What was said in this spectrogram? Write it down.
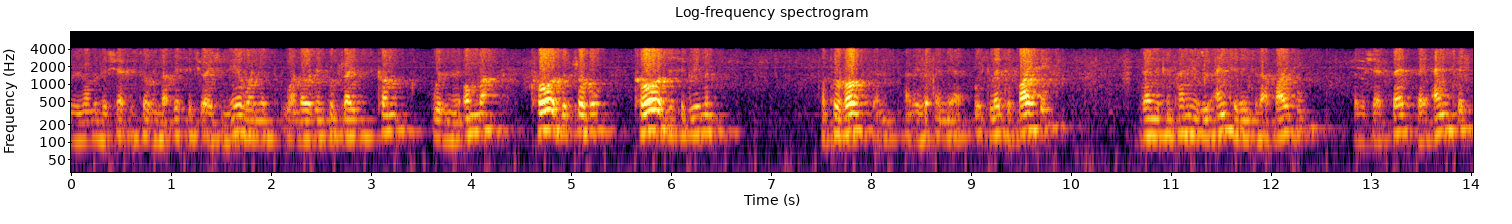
Remember the Sheikh is talking about this situation here when, the, when those infiltrators come within the Ummah, cause the trouble, cause disagreement, and provoke, and, and, and uh, which led to fighting. Then the companions who entered into that fighting, as the Sheikh said, they entered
